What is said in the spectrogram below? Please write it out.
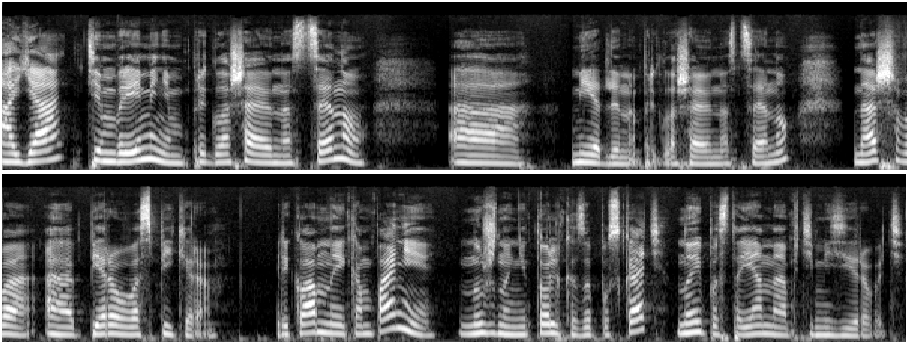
А я тем временем приглашаю на сцену, а, медленно приглашаю на сцену нашего а, первого спикера. Рекламные кампании нужно не только запускать, но и постоянно оптимизировать.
